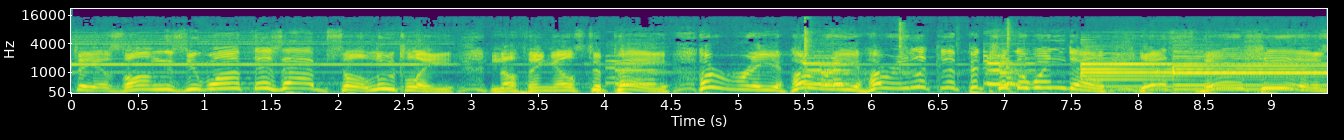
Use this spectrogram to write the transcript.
stay as long as you want. There's absolutely nothing else to pay. Hurry, hurry, hurry! Look at the picture of the window. Yes, there she is,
